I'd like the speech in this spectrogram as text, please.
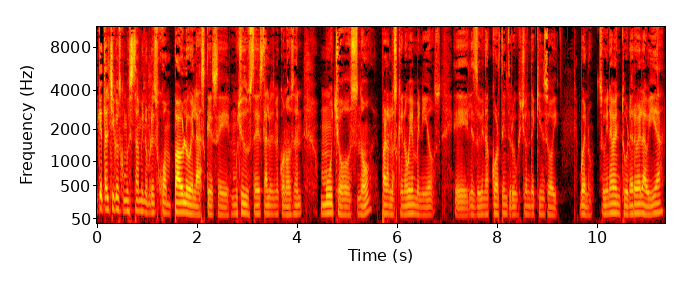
¿qué tal chicos? ¿Cómo están? Mi nombre es Juan Pablo Velázquez. Eh, muchos de ustedes tal vez me conocen, muchos no. Para los que no, bienvenidos. Eh, les doy una corta introducción de quién soy. Bueno, soy un aventurero de la vida,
